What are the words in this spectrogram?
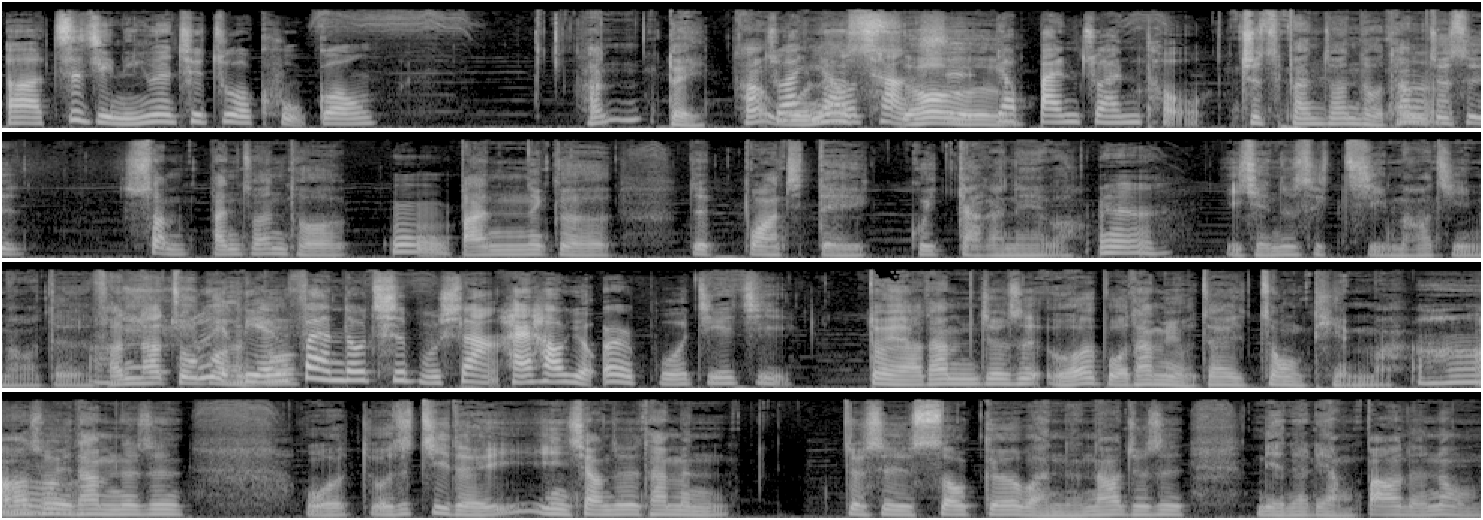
呃自己宁愿去做苦工。他对他砖窑厂是要搬砖头，就是搬砖头，他们就是算搬砖头，嗯，搬那个就搬一堆龟甲的那个，嗯。以前就是几毛几毛的，反正他做过很多，连饭都吃不上，还好有二伯接济。对啊，他们就是我二伯，他们有在种田嘛，然后所以他们就是我，我是记得印象就是他们就是收割完了，然后就是连了两包的那种，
